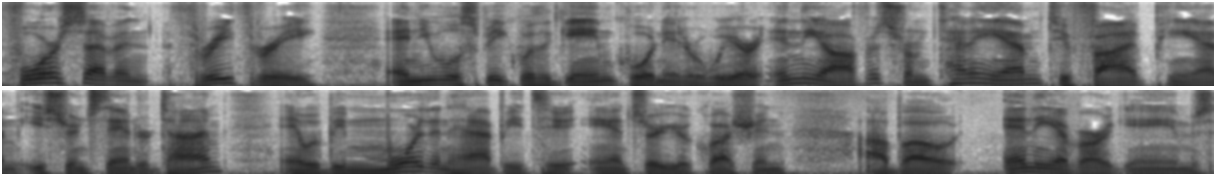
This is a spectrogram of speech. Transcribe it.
4733 and you will speak with a game coordinator. We are in the office from 10 a.m. to 5 p.m. Eastern Standard Time and would be more than happy to answer your question about any of our games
